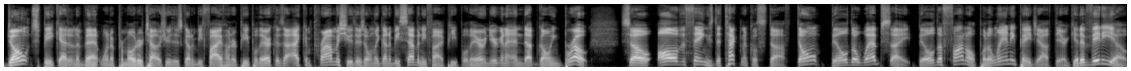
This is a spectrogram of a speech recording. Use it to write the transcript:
Don't speak at an event when a promoter tells you there's going to be 500 people there because I can promise you there's only going to be 75 people there and you're going to end up going broke. So, all the things, the technical stuff, don't build a website, build a funnel, put a landing page out there, get a video,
